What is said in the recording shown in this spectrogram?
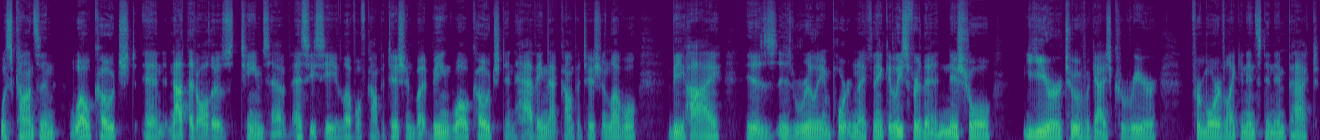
Wisconsin, well coached, and not that all those teams have SEC level of competition, but being well coached and having that competition level be high is is really important. I think, at least for the initial year or two of a guy's career for more of like an instant impact.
